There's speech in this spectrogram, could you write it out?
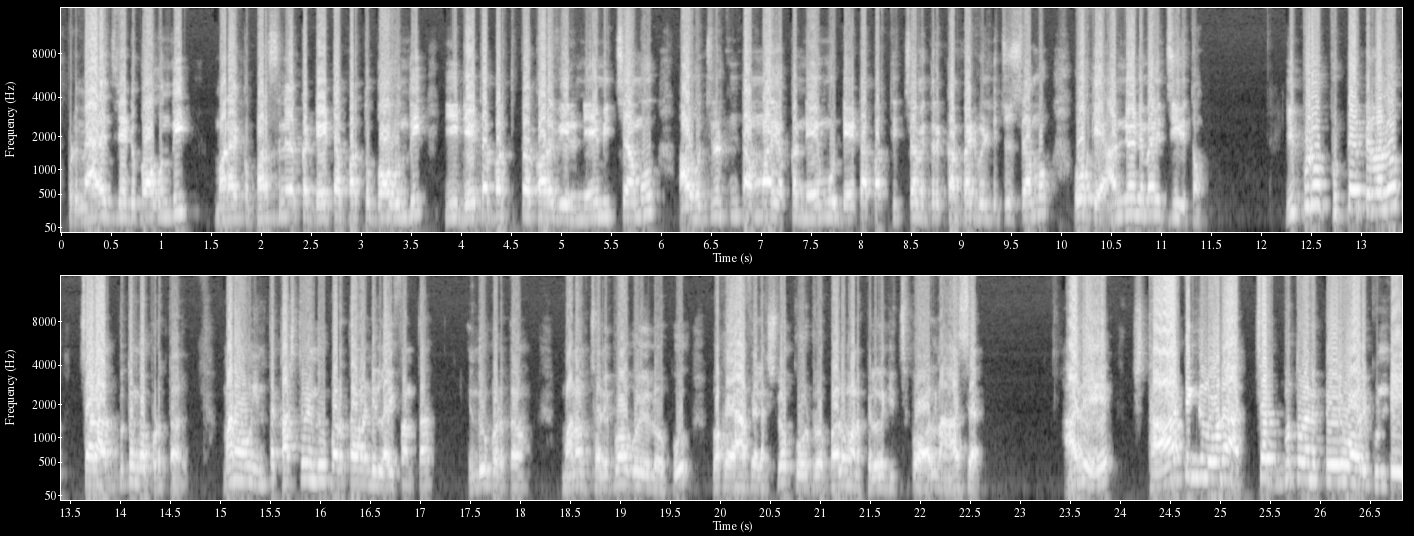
ఇప్పుడు మ్యారేజ్ డేట్ బాగుంది. మన యొక్క పర్సన్ యొక్క డేట్ ఆఫ్ బర్త్ బాగుంది. ఈ డేట్ ఆఫ్ బర్త్ ప్రకారం వీరు నేమ్ ఇచ్చాము. ఆ వచ్చినటువంటి అమ్మాయి యొక్క నేము డేట్ ఆఫ్ బర్త్ ఇచ్చాము. ఇద్దరికి కంపాటబిలిటీ చూసాము. ఓకే అన్యోన్యమైన జీవితం. ఇప్పుడు పుట్టే పిల్లలు చాలా అద్భుతంగా పుడతారు. మనం ఇంత కష్టం ఎందుకు పడతామండి లైఫ్ అంతా? ఎందుకు పడతాం? మనం చనిపోబోయే లోపు ఒక యాభై లక్షలు కోటి రూపాయలు మన పిల్లలకి ఇచ్చిపోవాలని ఆశ. అదే స్టార్టింగ్లోనే అత్యద్భుతమైన పేరు వారికి ఉండి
